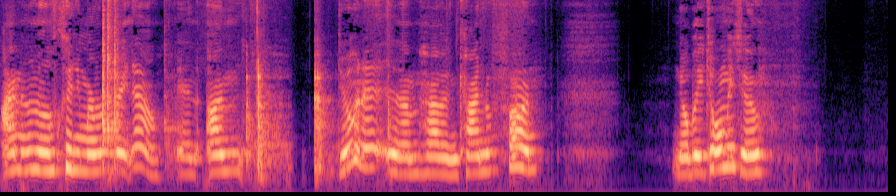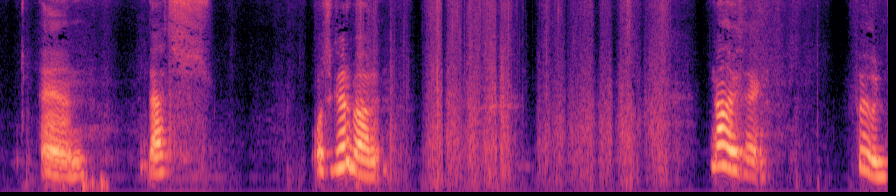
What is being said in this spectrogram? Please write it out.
I'm in the middle of cleaning my room right now, and I'm doing it, and I'm having kind of fun. Nobody told me to. And that's what's good about it. Another thing food.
